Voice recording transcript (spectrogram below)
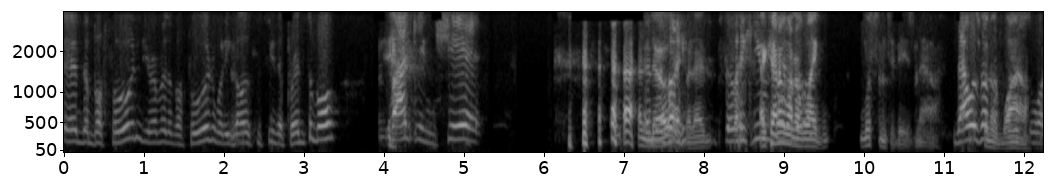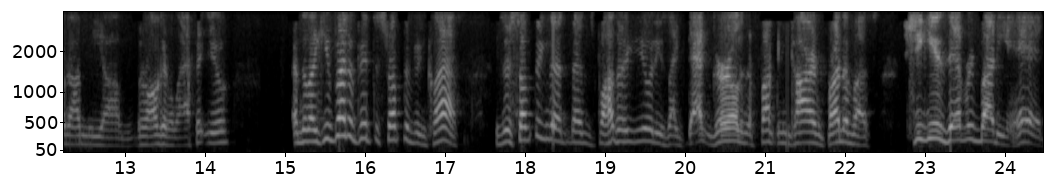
and the buffoon. Do you remember the buffoon when he goes to see the principal? Fucking shit. No, like- but I So like you I kind of want to like listen to these now. That was It's on the first one on the um they're all gonna laugh at you. And they're like, You've been a bit disruptive in class. is there something that that's bothering you? And he's like, that girl in the fucking car in front of us, she gives everybody head.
